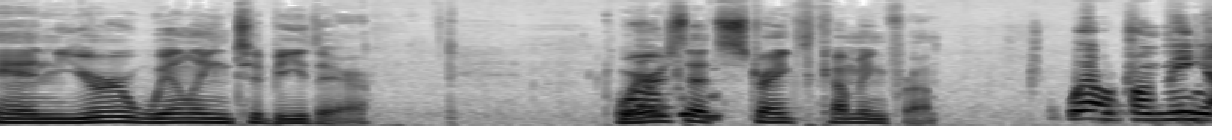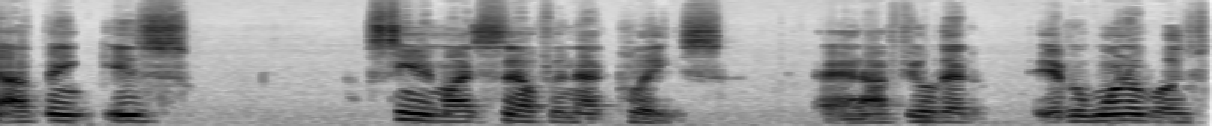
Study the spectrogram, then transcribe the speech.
and you're willing to be there. Where's well, that strength coming from? well for me i think is seeing myself in that place. And i feel that every one of us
